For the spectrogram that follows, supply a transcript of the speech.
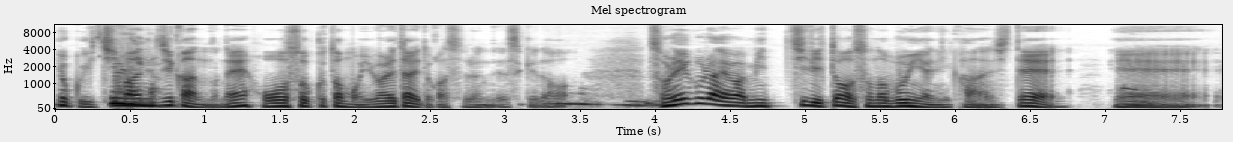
よく1万時間のね、法則とも言われたりとかするんですけど、うん。それぐらいはみっちりとその分野に関して、えー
